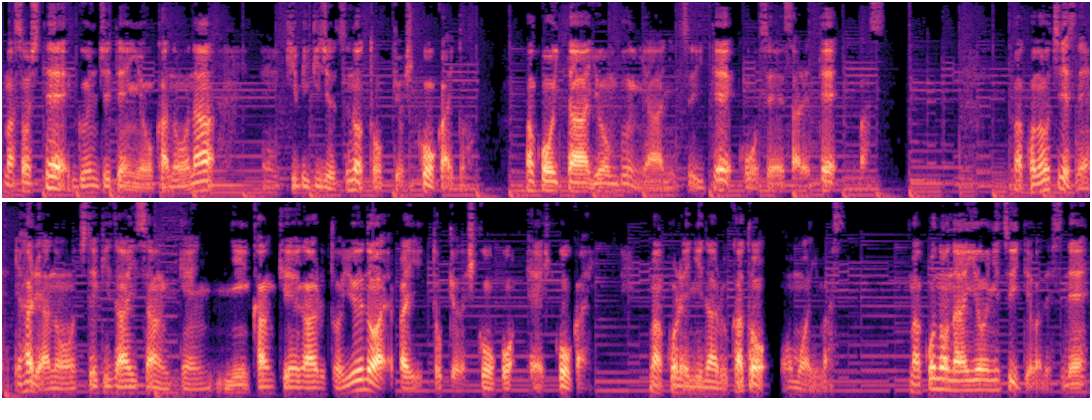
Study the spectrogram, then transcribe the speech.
まあ、そして軍事転用可能な、機微技術の特許非公開と、まあ、こういった4分野について構成されています。まあ、このうちですね、やはりあの、知的財産権に関係があるというのは、やっぱり特許の非公開、えー非公開。まあ、これになるかと思います。まあ、この内容についてはですね、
